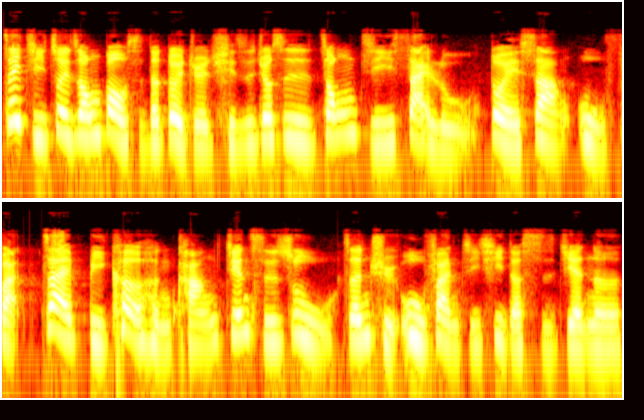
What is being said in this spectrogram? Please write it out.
这一集最终 BOSS 的对决，其实就是终极赛鲁对上悟饭。在比克很扛，坚持住争取悟饭机器的时间呢，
